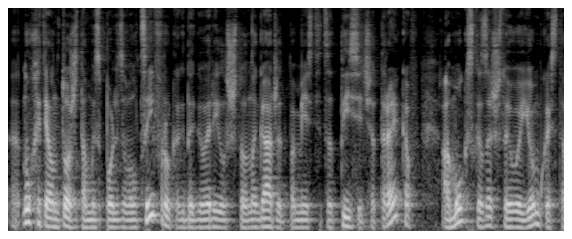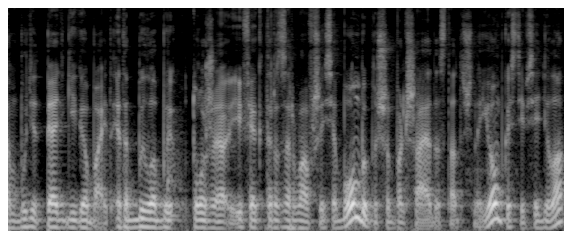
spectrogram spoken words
Э, ну, хотя он тоже там использовал цифру, когда говорил, что на гаджет поместится 1000 треков, а мог сказать, что его емкость там будет 5 гигабайт. Это было бы тоже эффект разорвавшейся бомбы, потому что большая достаточно емкость и все дела,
